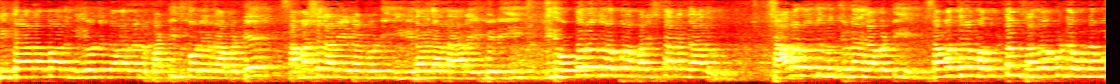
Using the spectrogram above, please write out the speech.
వికారాబాద్ నియోజకవర్గాన్ని పట్టించుకోలేరు కాబట్టి సమస్యలు అనేటటువంటి ఈ విధంగా తయారైపోయినాయి. ఇది ఒక రోజు లోపల పరిష్కారం కాదు. చాలా రోజుల నుంచి ఉన్నది కాబట్టి సంవత్సరం మొత్తం చదవకుండా ఉన్నాము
